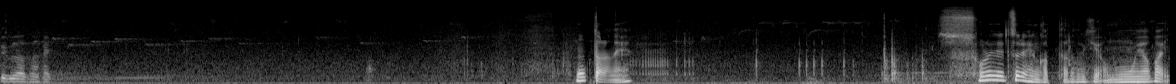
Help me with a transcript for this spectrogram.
てください持ったらねそれで釣れへんかったら時はもうやばい。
